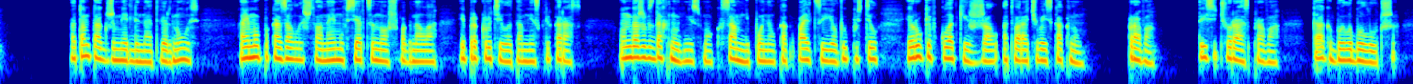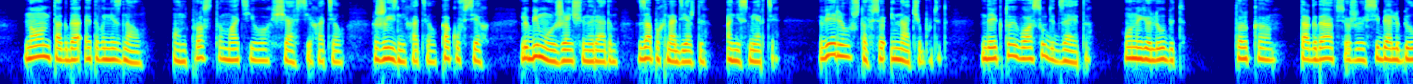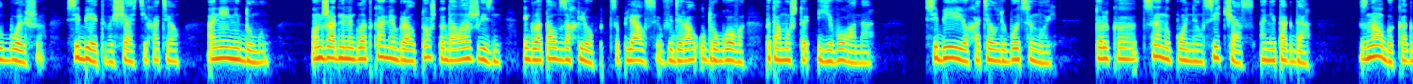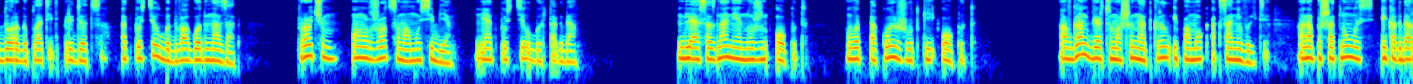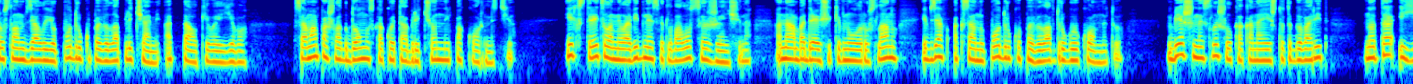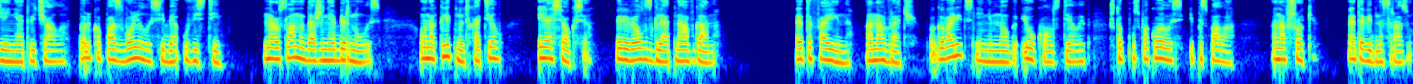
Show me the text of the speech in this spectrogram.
Потом также медленно отвернулась, а ему показалось, что она ему в сердце нож вогнала и прокрутила там несколько раз. Он даже вздохнуть не смог, сам не понял, как пальцы ее выпустил и руки в кулаки сжал, отворачиваясь к окну. Права. Тысячу раз права. Так было бы лучше. Но он тогда этого не знал. Он просто, мать его, счастья хотел, жизни хотел, как у всех, любимую женщину рядом, запах надежды, а не смерти. Верил, что все иначе будет. Да и кто его осудит за это? Он ее любит. Только тогда все же себя любил больше, себе этого счастья хотел, о ней не думал. Он жадными глотками брал то, что дала жизнь, и глотал взахлёб, цеплялся, выдирал у другого, потому что его она. Себе ее хотел любой ценой. Только цену понял сейчас, а не тогда. Знал бы, как дорого платить придется, отпустил бы два года назад. Впрочем, он лжет самому себе, не отпустил бы тогда. Для осознания нужен опыт. Вот такой жуткий опыт. Афган дверцу машины открыл и помог Оксане выйти — она пошатнулась, и когда Руслан взял ее под руку, повела плечами, отталкивая его. Сама пошла к дому с какой-то обреченной покорностью. Их встретила миловидная светловолосая женщина. Она ободряюще кивнула Руслану и, взяв Оксану под руку, повела в другую комнату. Бешеный слышал, как она ей что-то говорит, но та и ей не отвечала, только позволила себя увести. На Руслана даже не обернулась. Он окликнуть хотел и осекся, перевел взгляд на Афгана. Это Фаина, она врач. Поговорит с ней немного и укол сделает, чтоб успокоилась и поспала. Она в шоке. Это видно сразу.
